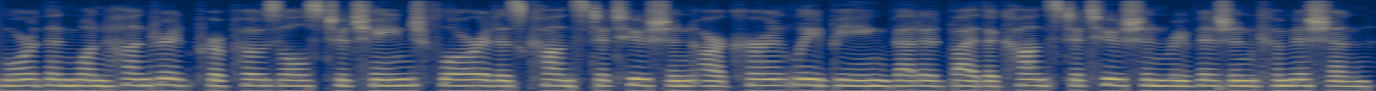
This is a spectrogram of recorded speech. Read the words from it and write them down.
More than 100 proposals to change Florida's constitution are currently being vetted by the Constitution Revision Commission.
